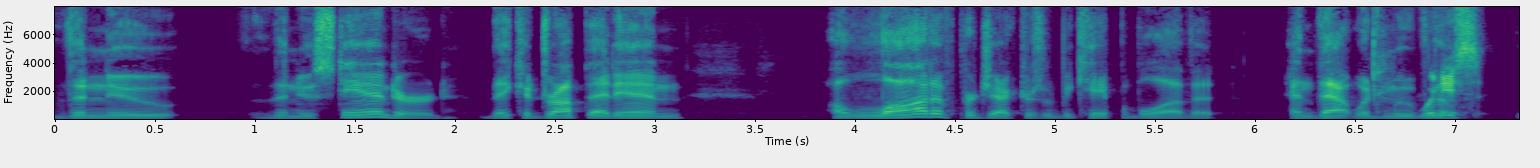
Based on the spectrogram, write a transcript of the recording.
the new the new standard, they could drop that in. A lot of projectors would be capable of it, and that would move when the, you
